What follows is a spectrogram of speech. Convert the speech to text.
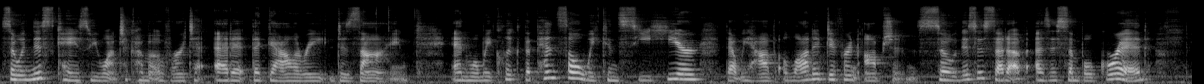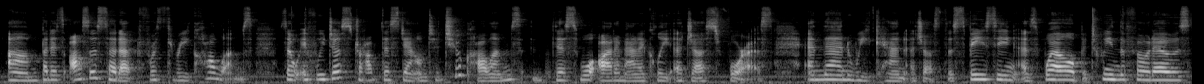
So in this case, we want to come over to edit the gallery design. And when we click the pencil, we can see here that we have a lot of different options. So this is set up as a simple grid um, but it's also set up for three columns. So if we just drop this down to two columns, this will automatically adjust for us. And then we can adjust the spacing as well between the photos.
